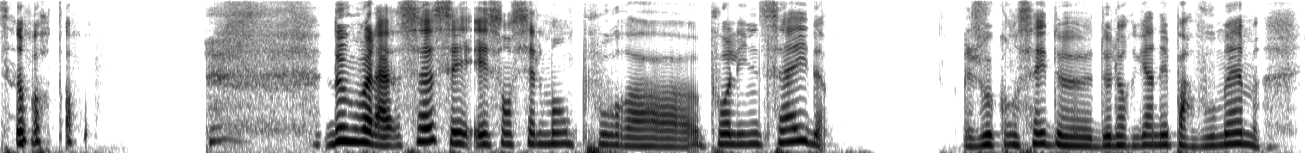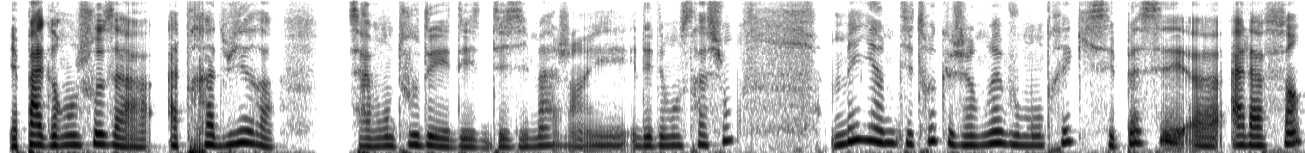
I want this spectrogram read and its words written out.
important. Donc voilà, ça c'est essentiellement pour, euh, pour l'inside. Je vous conseille de, le regarder par vous-même. Il n'y a pas grand-chose à, traduire. C'est avant tout des, images hein, et, des démonstrations. Mais il y a un petit truc que j'aimerais vous montrer qui s'est passé euh, à la fin.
